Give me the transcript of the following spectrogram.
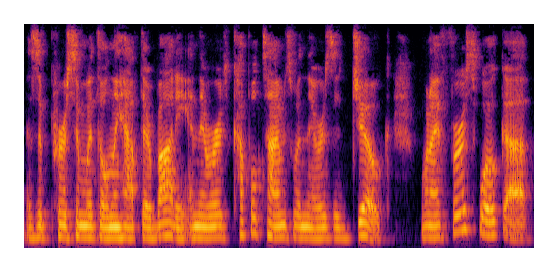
as a person with only half their body. And there were a couple times when there was a joke. When I first woke up,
